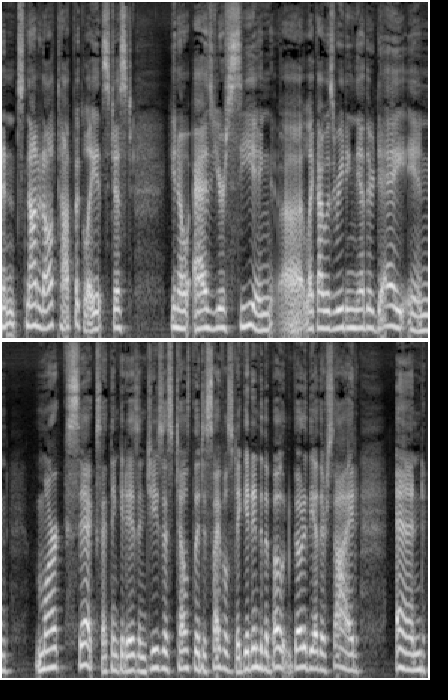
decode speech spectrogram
it's not at all topically, it's just, you know, as you're seeing, uh, like I was reading the other day in Mark 6, I think it is, and Jesus tells the disciples to get into the boat and go to the other side. And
